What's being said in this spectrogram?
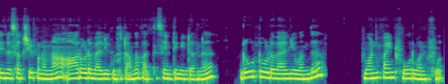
இதில் சப்ஸ்டியூட் பண்ணோம்னா ஆரோட வேல்யூ கொடுத்துட்டாங்க பத்து சென்டிமீட்டர்னு ரூட்டோட வேல்யூ வந்து one point four one four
